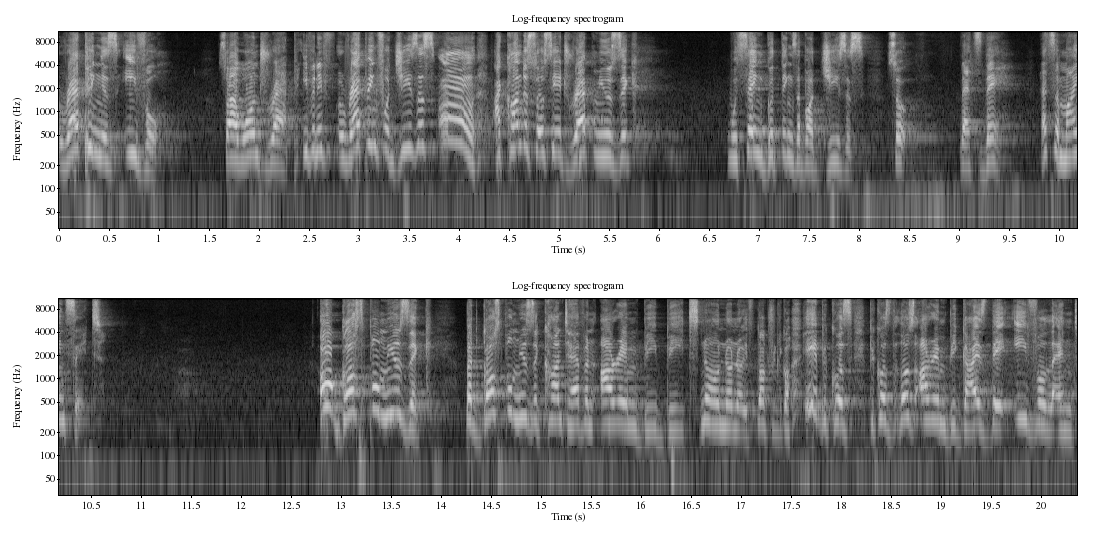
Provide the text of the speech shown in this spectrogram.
rapping is evil. So I won't rap. Even if rapping for Jesus, mm, I can't associate rap music with saying good things about Jesus. So that's there. That's a mindset. Oh, gospel music. But gospel music can't have an R&B beat. No, no, no, it's not really. Go- hey, because because those R&B guys, they're evil and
